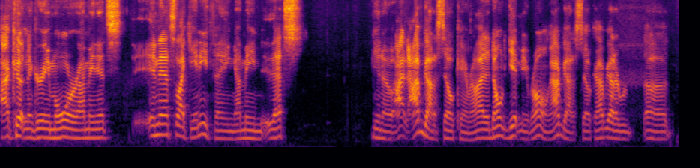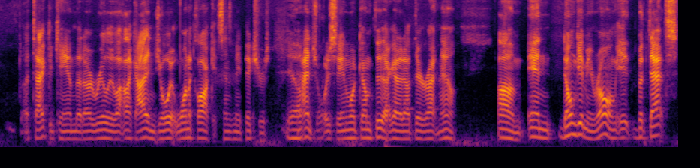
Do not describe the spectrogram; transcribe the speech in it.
I couldn't agree more. I mean, it's and that's like anything. I mean, that's you know, I, I've got a cell camera. I, don't get me wrong. I've got a cell. Camera, I've got a uh, a Tactacam that I really like. Like I enjoy. At one o'clock, it sends me pictures. Yeah. I enjoy seeing what come through. I got it out there right now. Um, and don't get me wrong. It, but that's,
